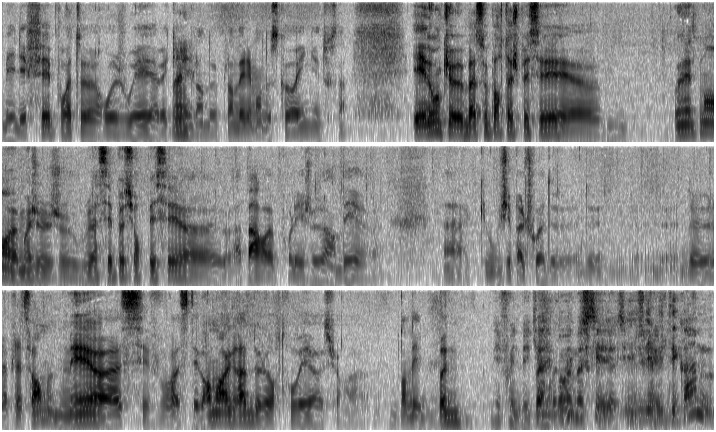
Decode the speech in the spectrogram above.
mais il est fait pour être rejoué avec Ouais. plein de- plein d'éléments de scoring et tout ça. Et donc, bah, ce portage PC, honnêtement, euh, moi, je, joue assez peu sur PC, euh, à part euh, pour les jeux indés. où j'ai pas le choix de, la plateforme, mais c'était vraiment agréable de le retrouver dans des bonnes il faut une bécane quand Oui, même assez, assez il avait été quand même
